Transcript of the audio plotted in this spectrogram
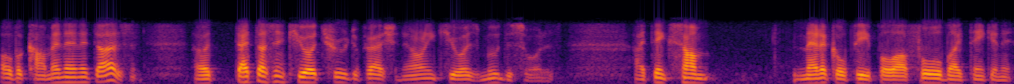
overcome it, and it does. Uh, that doesn't cure true depression. It only cures mood disorders. I think some medical people are fooled by thinking it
